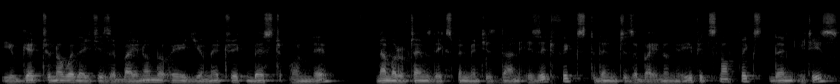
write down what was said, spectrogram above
you get to know whether it is a binomial or a geometric based on the number of times the experiment is done. Is it fixed? Then it is a binomial. If it's not fixed, then it is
